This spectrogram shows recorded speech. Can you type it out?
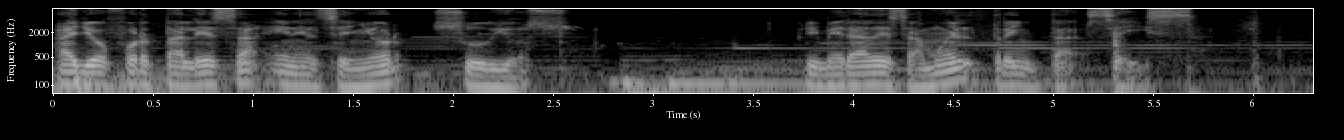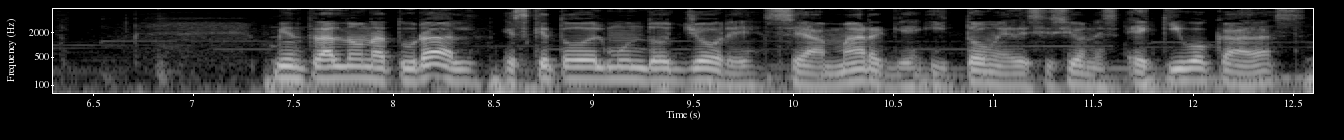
halló fortaleza en el Señor su Dios. Primera de Samuel 36. Mientras lo natural es que todo el mundo llore, se amargue y tome decisiones equivocadas,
